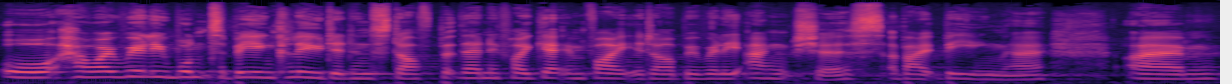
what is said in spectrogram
or how I really want to be included in stuff, but then if I get invited, I'll be really anxious about being there. Um,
